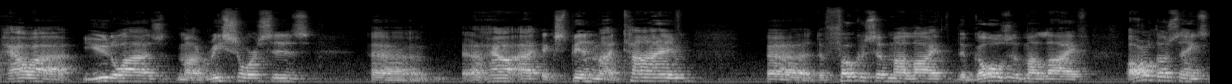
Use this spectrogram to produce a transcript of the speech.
how I utilize my resources, uh, uh, how I expend my time, uh, the focus of my life, the goals of my life, all of those things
